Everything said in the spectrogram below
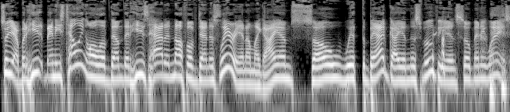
So yeah, but he and he's telling all of them that he's had enough of Denis Leary, and I'm like, I am so with the bad guy in this movie in so many ways.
